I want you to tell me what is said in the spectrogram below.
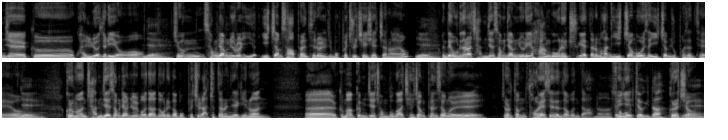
이제 그 관료들이요. 예. 지금 성장률을 2.4%를 목표치로 제시했잖아요. 예. 근데 우리나라 잠재 성장률이 한국은행 추계에 따르면 한 2.5에서 2.6%예요. 예. 그러면 잠재 성장률보다도 그러니까 목표치를 낮췄다는 얘기는 에, 그만큼 이제 정부가 재정 편성을 저는 좀 더 했어야 된다 본다. 아, 소극적이다. 그렇죠. 예.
